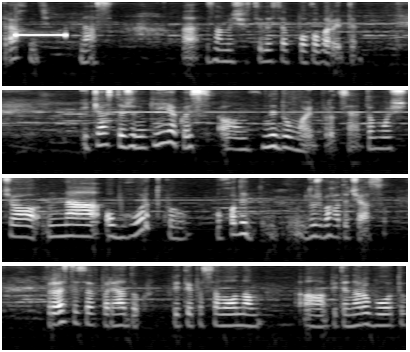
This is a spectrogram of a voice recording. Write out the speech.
трахнути нас, е, з нами ще хотілося б поговорити. І часто жінки якось о, не думають про це, тому що на обгортку уходить дуже багато часу. Привести себе в порядок, піти по салонам, а, піти на роботу,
